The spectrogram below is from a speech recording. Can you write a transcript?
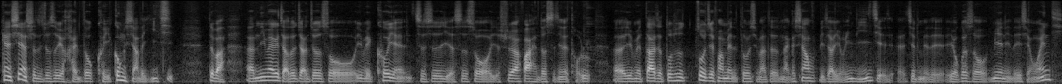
更现实的，就是有很多可以共享的仪器，对吧？呃，另外一个角度讲，就是说因为科研其实也是说也需要花很多时间的投入。呃，因为大家都是做这方面的东西嘛，这哪个项目比较容易理解？呃，这里面的有个时候面临的一些问题，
